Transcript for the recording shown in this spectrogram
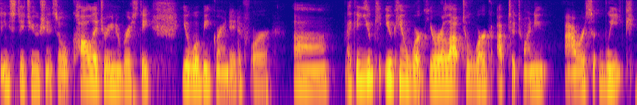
institution, so college or university, you will be granted for uh, like you you can work. You're allowed to work up to twenty hours a week.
